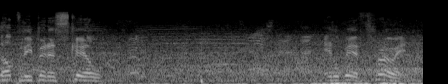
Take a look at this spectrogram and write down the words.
Lovely bit of skill. It'll be a throw-in.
